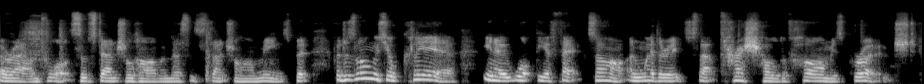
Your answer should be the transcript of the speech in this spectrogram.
around what substantial harm and less substantial harm means. But but as long as you're clear, you know, what the effects are and whether it's that threshold of harm is broached,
